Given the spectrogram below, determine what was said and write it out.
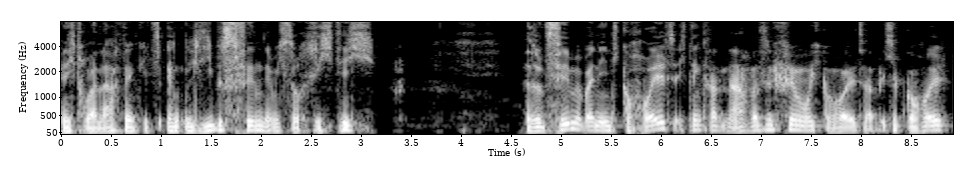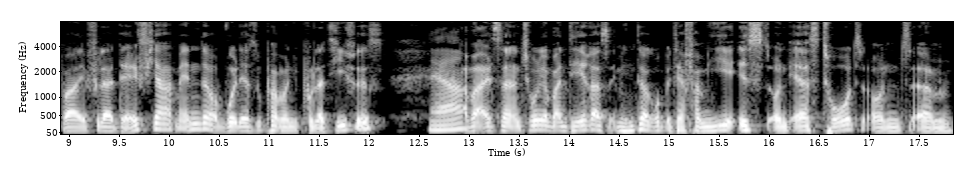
wenn ich drüber nachdenke, gibt's irgendeinen Liebesfilm, der mich so richtig, also Filme, bei denen ich geheult, ich denke gerade nach, was sind Filme, wo ich geheult habe? Ich habe geheult bei Philadelphia am Ende, obwohl der super manipulativ ist. Ja. Aber als dann Antonio Banderas im Hintergrund mit der Familie ist und er ist tot und ähm,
